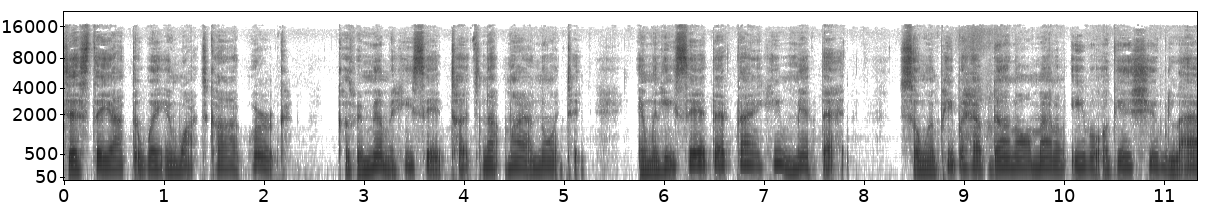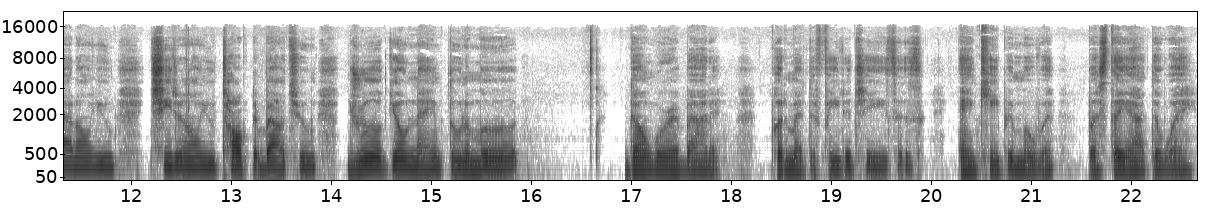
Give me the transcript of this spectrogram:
Just stay out the way and watch God work. Because remember, he said, touch not my anointed. And when he said that thing, he meant that. So when people have done all manner of evil against you, lied on you, cheated on you, talked about you, drug your name through the mud, don't worry about it. Put them at the feet of Jesus and keep it moving. But stay out the way.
